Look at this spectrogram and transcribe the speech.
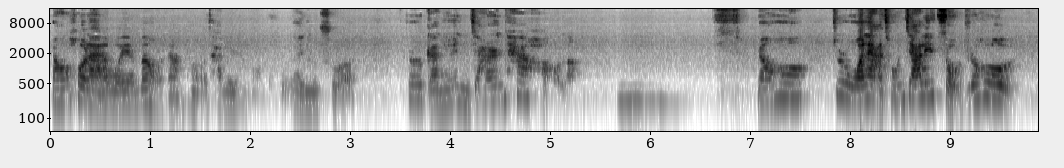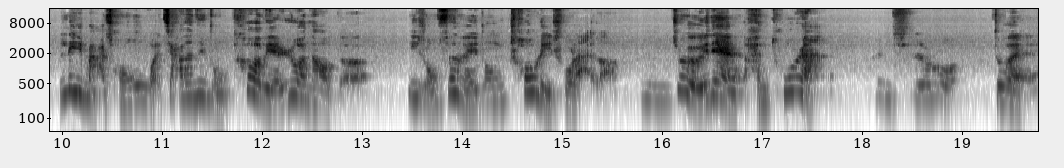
然后后来我也问我男朋友他为什么哭，他就说，他说感觉你家人太好了。嗯然后就是我俩从家里走之后，立马从我家的那种特别热闹的一种氛围中抽离出来了，嗯，就有一点很突然。很失落。对，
